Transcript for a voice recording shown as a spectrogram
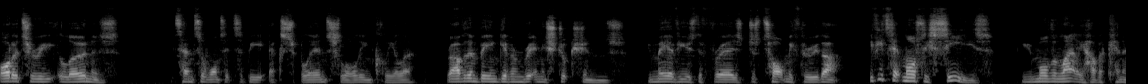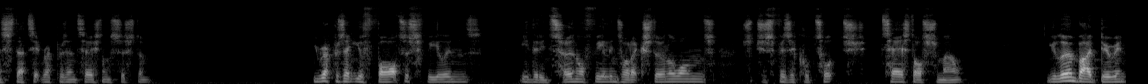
auditory learners tend to want it to be explained slowly and clearly. Rather than being given written instructions, you may have used the phrase, just talk me through that. If you take mostly C's, you more than likely have a kinesthetic representational system. You represent your thoughts as feelings, either internal feelings or external ones, such as physical touch, taste, or smell. You learn by doing,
